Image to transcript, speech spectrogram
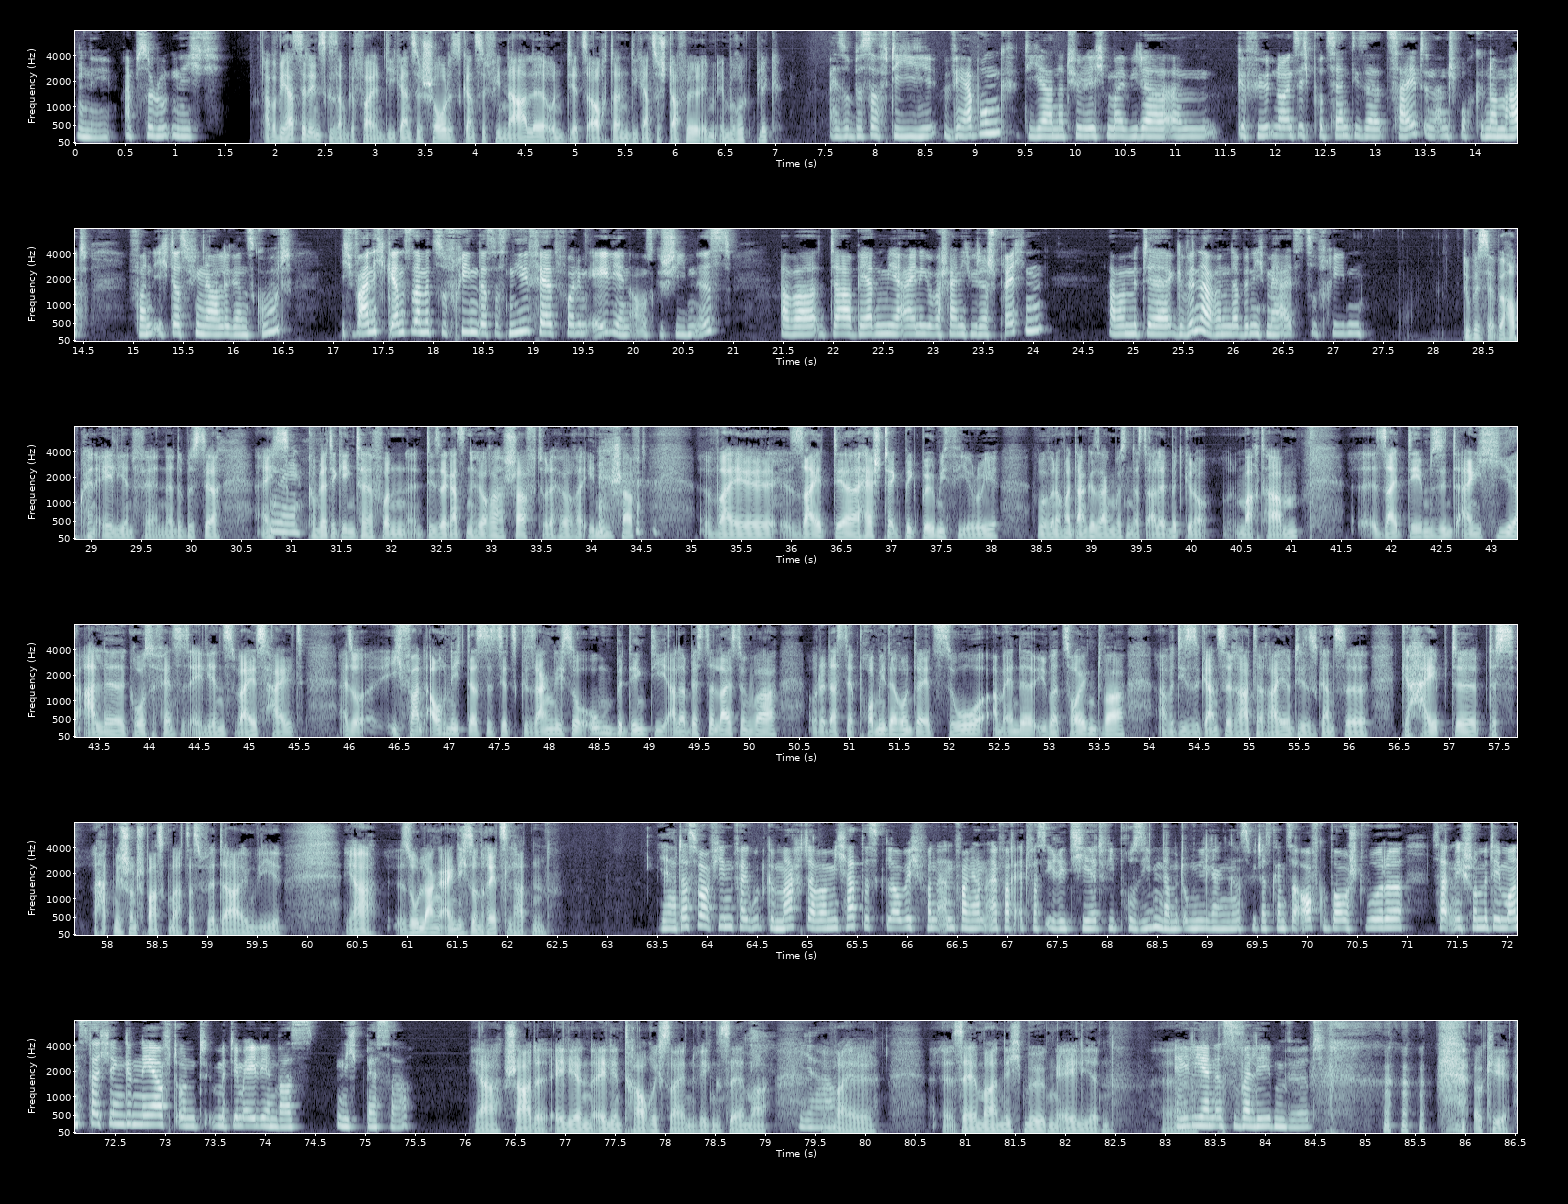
Nee, absolut nicht. Aber wie hat's dir denn insgesamt gefallen? Die ganze Show, das ganze Finale und jetzt auch dann die ganze Staffel im, im Rückblick? Also bis auf die Werbung, die ja natürlich mal wieder ähm, gefühlt 90 Prozent dieser Zeit in Anspruch genommen hat, fand ich das Finale ganz gut. Ich war nicht ganz damit zufrieden, dass das Nilpferd vor dem Alien ausgeschieden ist, aber da werden mir einige wahrscheinlich widersprechen. Aber mit der Gewinnerin, da bin ich mehr als zufrieden. Du bist ja überhaupt kein Alien-Fan, ne? Du bist ja eigentlich nee. das komplette Gegenteil von dieser ganzen Hörerschaft oder Hörerinnenschaft, weil seit der Hashtag Big Böhmi Theory, wo wir nochmal Danke sagen müssen, dass da alle mitgemacht haben, seitdem sind eigentlich hier alle große Fans des Aliens, weil es halt, also ich fand auch nicht, dass es jetzt gesanglich so unbedingt die allerbeste Leistung war oder dass der Promi darunter jetzt so am Ende überzeugend war, aber diese ganze Raterei und dieses ganze Gehypte, das hat mir schon Spaß gemacht, dass wir da irgendwie, ja, so lange eigentlich so ein Rätsel hatten. Ja, das war auf jeden Fall gut gemacht, aber mich hat das, glaube ich, von Anfang an einfach etwas irritiert, wie ProSieben damit umgegangen ist, wie das Ganze aufgebauscht wurde. Es hat mich schon mit dem Monsterchen genervt und mit dem Alien war es nicht besser. Ja, schade. Alien, Alien traurig sein wegen Selma. Ja. Weil äh, Selma nicht mögen Alien. Äh, Alien es überleben wird. okay.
